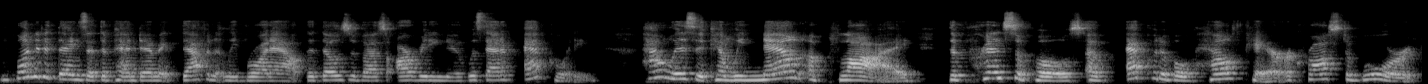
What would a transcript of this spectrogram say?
One of the things that the pandemic definitely brought out that those of us already knew was that of equity how is it can we now apply the principles of equitable healthcare across the board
